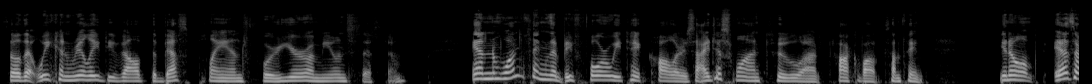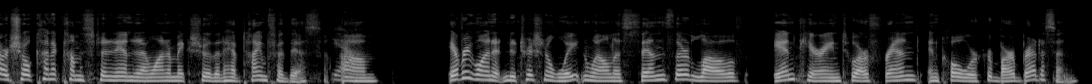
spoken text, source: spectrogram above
so that we can really develop the best plan for your immune system. And one thing that before we take callers, I just want to uh, talk about something. You know, as our show kind of comes to an end, and I want to make sure that I have time for this. Yeah. Um, everyone at Nutritional Weight and Wellness sends their love and caring to our friend and coworker Barb Bredesen.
